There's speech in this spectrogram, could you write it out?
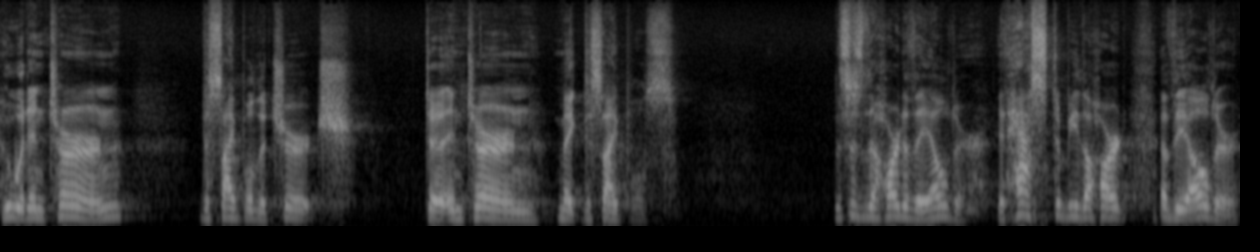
who would in turn disciple the church, to in turn make disciples. This is the heart of the elder. It has to be the heart of the elder,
